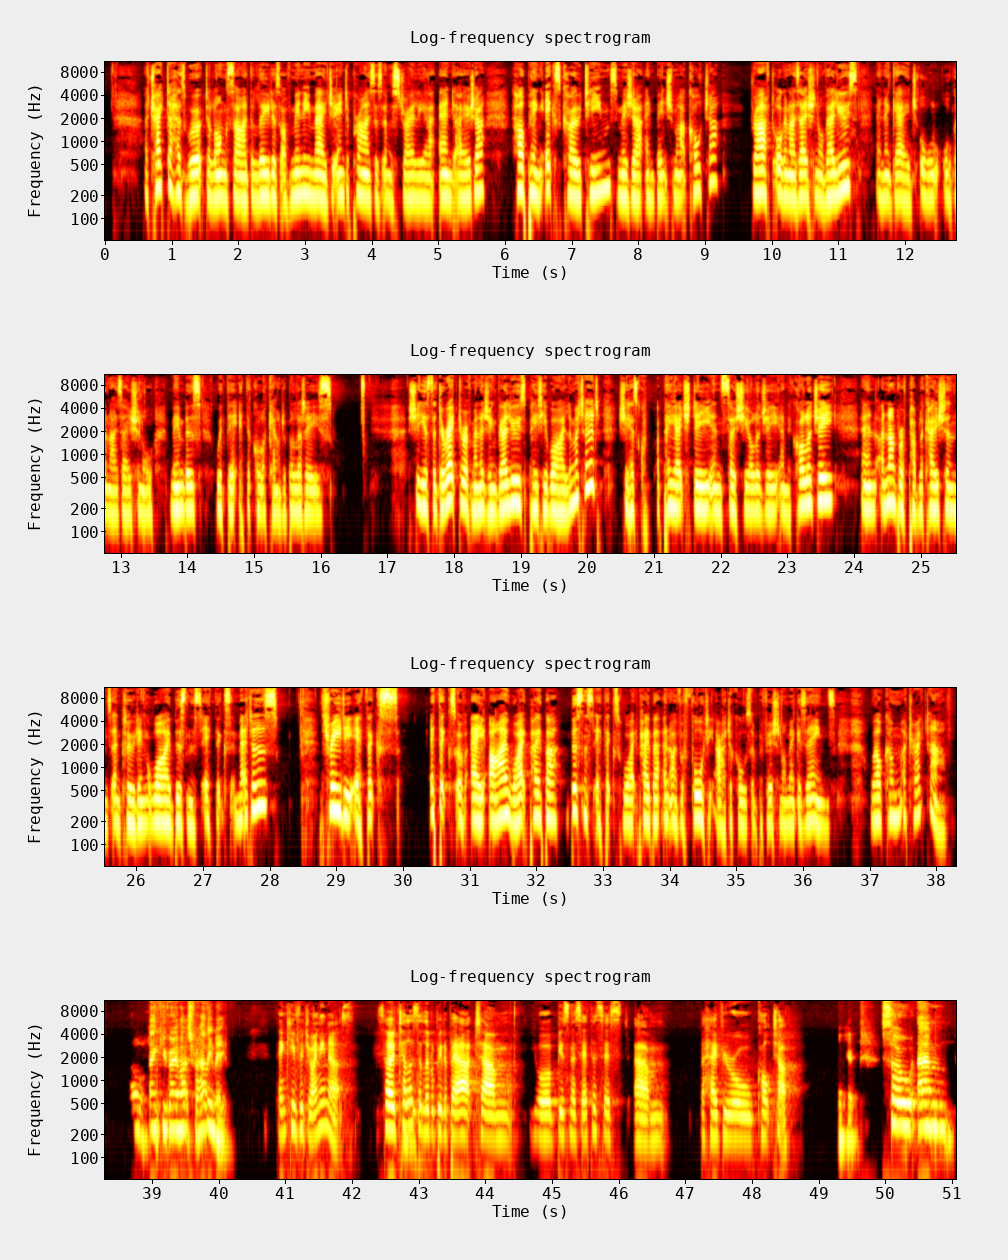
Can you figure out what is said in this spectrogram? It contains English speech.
Attracta has worked alongside the leaders of many major enterprises in Australia and Asia, helping ExCo teams measure and benchmark culture, draft organisational values, and engage all organisational members with their ethical accountabilities. She is the Director of Managing Values Pty Limited. She has a PhD in Sociology and Ecology and a number of publications, including Why Business Ethics Matters, 3D Ethics, Ethics of AI white paper, business ethics white paper, and over 40 articles in professional magazines. Welcome, Attracta. Oh, thank you very much for having me. Thank you for joining us. So, tell us a little bit about um, your business ethicist um, behavioral culture. Okay, so um,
